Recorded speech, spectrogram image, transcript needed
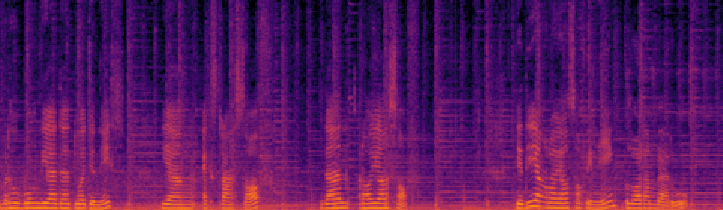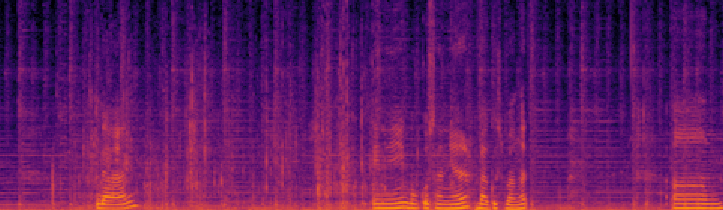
berhubung dia ada dua jenis, yang extra soft dan royal soft. Jadi yang royal soft ini keluaran baru dan ini bungkusannya bagus banget. Um,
